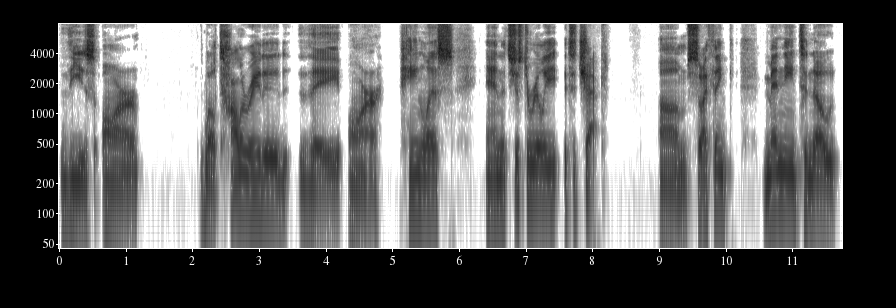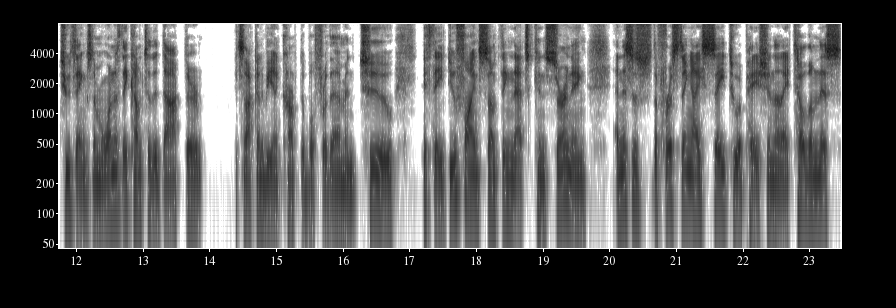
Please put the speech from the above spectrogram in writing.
these are well tolerated, they are painless, and it's just a really it's a check. Um, so I think men need to know two things. Number one, if they come to the doctor, it's not going to be uncomfortable for them. And two, if they do find something that's concerning, and this is the first thing I say to a patient, and I tell them this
